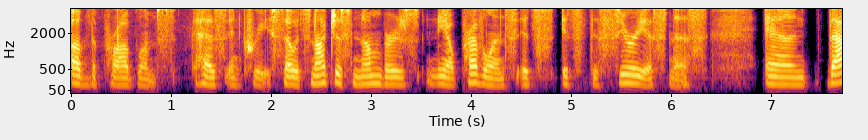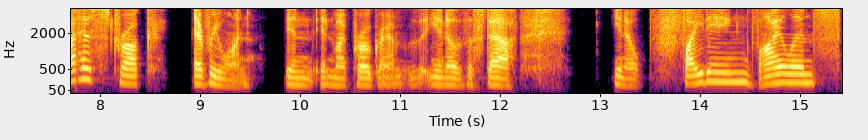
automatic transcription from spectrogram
of the problems has increased. So it's not just numbers, you know, prevalence. It's it's the seriousness, and that has struck everyone in in my program. You know, the staff. You know, fighting, violence,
